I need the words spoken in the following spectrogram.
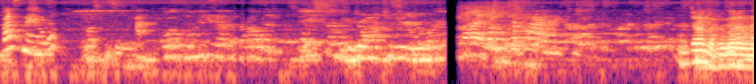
बस नाही एवढं. झालं का बरोबर?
